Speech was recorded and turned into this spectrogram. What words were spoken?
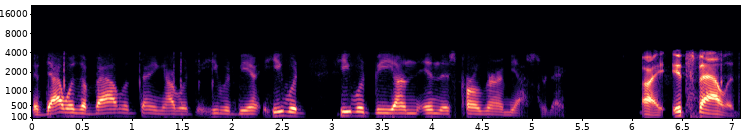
if that was a valid thing, I would he would be he would he would be on in this program yesterday. All right, it's valid,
